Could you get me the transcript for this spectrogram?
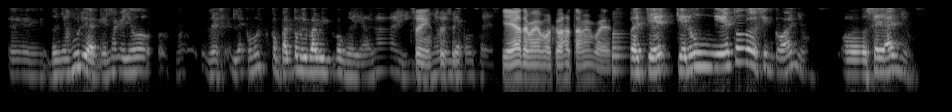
eh, doña Julia, que es la que yo. Le, le- ¿cómo es? comparto mi barbecue con ella, ¿verdad? Y Sí, ella sí, sí. Y ella también, cosas también, pues... Pues tiene, tiene un nieto de cinco años o seis años.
